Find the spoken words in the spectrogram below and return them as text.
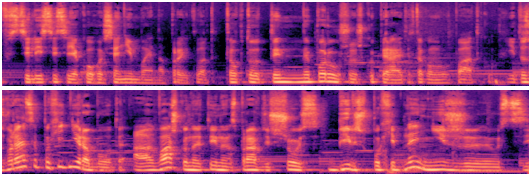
в стилістиці якогось аніме, наприклад. Тобто ти не порушуєш копірайти в такому випадку. І дозволяється похідні роботи, а важко знайти насправді щось більш похідне, ніж е, ось ці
